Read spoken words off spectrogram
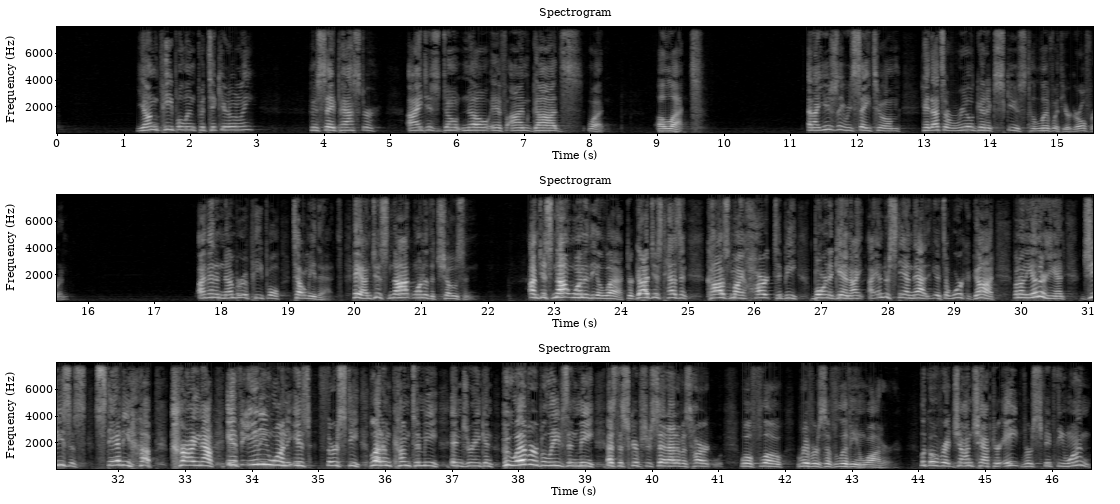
young people in particularly, who say, Pastor, I just don't know if I'm God's what? Elect. And I usually say to them, hey, that's a real good excuse to live with your girlfriend. I've had a number of people tell me that. Hey, I'm just not one of the chosen. I'm just not one of the elect, or God just hasn't caused my heart to be born again. I, I understand that. It's a work of God. But on the other hand, Jesus standing up, crying out, If anyone is thirsty, let him come to me and drink. And whoever believes in me, as the scripture said, out of his heart will flow rivers of living water. Look over at John chapter 8, verse 51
